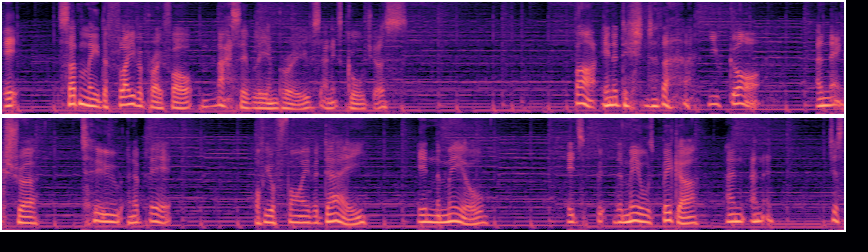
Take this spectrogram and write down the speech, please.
It suddenly the flavor profile massively improves and it's gorgeous. But in addition to that, you've got an extra two and a bit of your five a day in the meal. It's the meal's bigger and and it just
